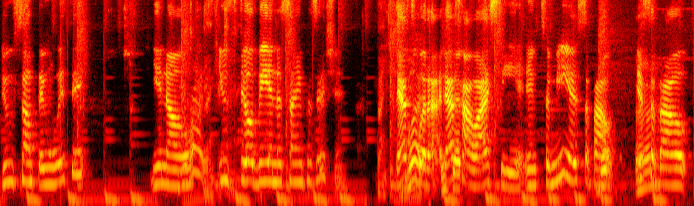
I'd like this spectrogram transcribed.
do something with it, you know, You're right. You you. still be in the same position. Thank you. That's But what I that's that- how I see it. And to me it's about it's uh-huh. about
